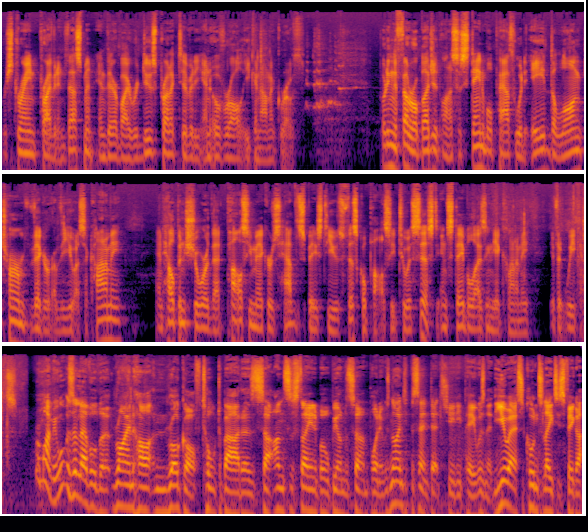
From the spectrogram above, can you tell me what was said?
restrain private investment, and thereby reduce productivity and overall economic growth. Putting the federal budget on a sustainable path would aid the long term vigor of the U.S. economy and help ensure that policymakers have the space to use fiscal policy to assist in stabilizing the economy if it weakens. Remind me, what was the level that Reinhart and Rogoff talked about as uh, unsustainable beyond a certain point? It was 90% debt to GDP, wasn't it? The US, according to latest figure,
